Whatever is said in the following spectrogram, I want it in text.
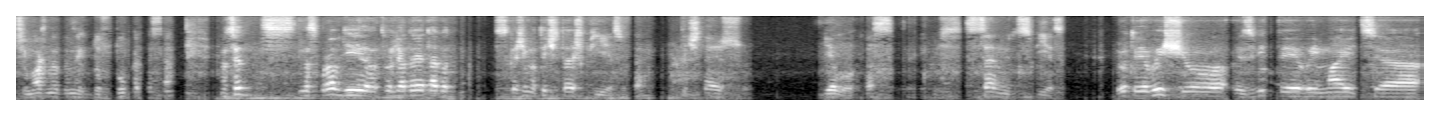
Чи можна до них достукатися? Ну це насправді от виглядає так, от, скажімо, ти читаєш п'єсу, так? ти читаєш діалог, якусь сцену з п'єси. І от уяви, що звідти виймається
